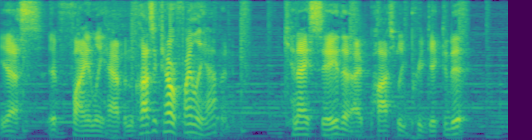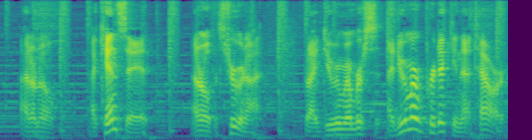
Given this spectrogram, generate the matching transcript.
Yes, it finally happened. The classic tower finally happened. Can I say that I possibly predicted it? I don't know. I can say it. I don't know if it's true or not, but I do remember. I do remember predicting that tower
